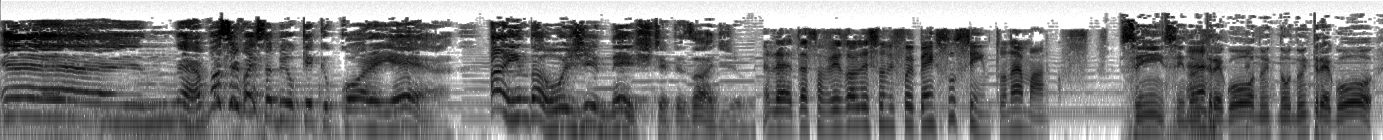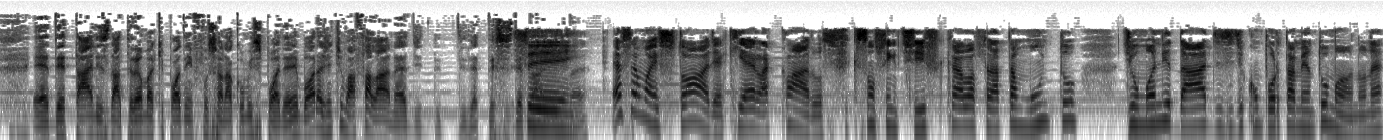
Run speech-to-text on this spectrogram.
é, é, você vai saber o que que o Corey é ainda hoje neste episódio. Dessa vez o Alexandre foi bem sucinto, né, Marcos? Sim, sim, não é. entregou, não, não, não entregou é, detalhes da trama que podem funcionar como spoiler, embora a gente vá falar, né, de, de, desses detalhes, sim. né? Essa é uma história que ela, claro, ficção científica, ela trata muito de humanidades e de comportamento humano, né?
